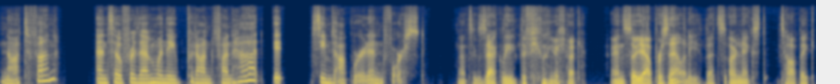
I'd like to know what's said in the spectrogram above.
not fun. And so for them when they put on fun hat, it seems awkward and forced. That's exactly the feeling I got. And so yeah, personality. That's our next topic.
